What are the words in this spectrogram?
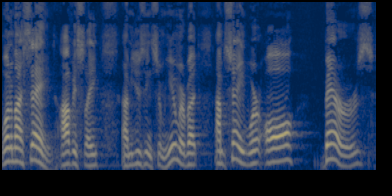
What am I saying? Obviously, I'm using some humor, but I'm saying we're all bearers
